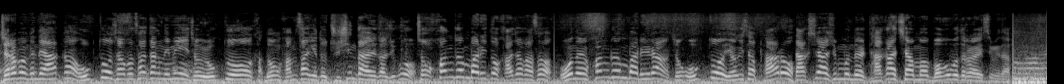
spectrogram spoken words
자 여러분 근데 아까 옥두어 잡은 사장님이 저 옥두어 가- 너무 감사하게도 주신다 해가지고 저 황금바리도 가져가서 오늘 황금바리랑 저 옥두어 여기서 바로 낚시하신 분들 다 같이 한번 먹어보도록 하겠습니다 아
